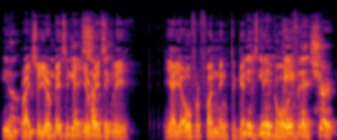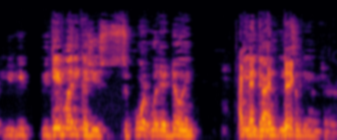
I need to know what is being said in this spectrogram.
You know, Right. So you- you're you basically get you're something. basically yeah you're overfunding to get didn't, this you thing didn't going. pay for that shirt. You you, you gave money because you support what they're doing. I And, mean, you got, and Dick, something in return.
